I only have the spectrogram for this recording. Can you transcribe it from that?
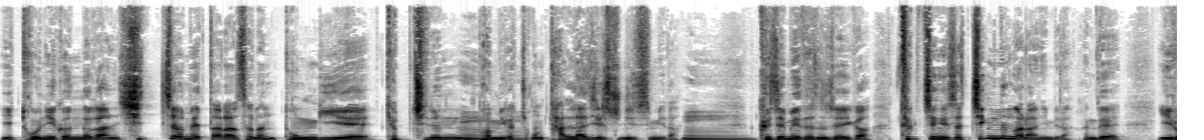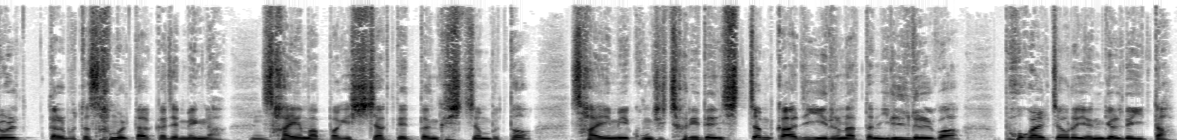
이 돈이 건너간 시점에 따라서는 동기에 겹치는 음. 범위가 조금 달라질 수는 있습니다. 음. 그 점에 대해서는 저희가 특정해서 찍는 건 아닙니다. 근데 1월 달부터 3월 달까지의 맥락, 음. 사임 압박이 시작됐던 그 시점부터 사임이 공식 처리된 시점까지 일어났던 일들과 포괄적으로 연결돼 있다.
